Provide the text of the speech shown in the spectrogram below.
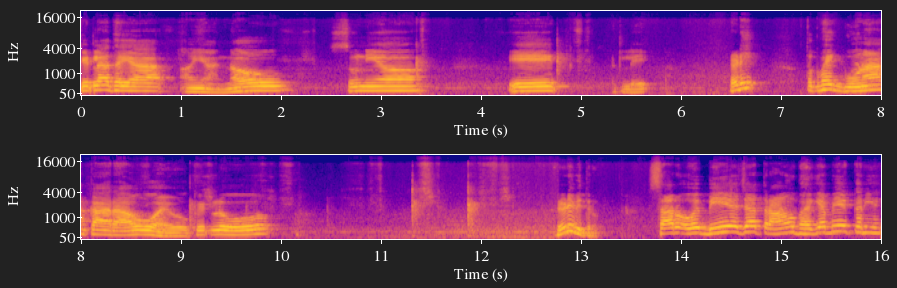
કેટલા થયા? અહીંયા નવ, શૂન્ય, એક, એટલે રેડી તો ભાઈ ગુણાકાર આવો આવ્યો, કેટલો? રેડી મિત્રો? સારું, હવે બે હજાર ત્રાણું ભાગ્યા બે કરીએ.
